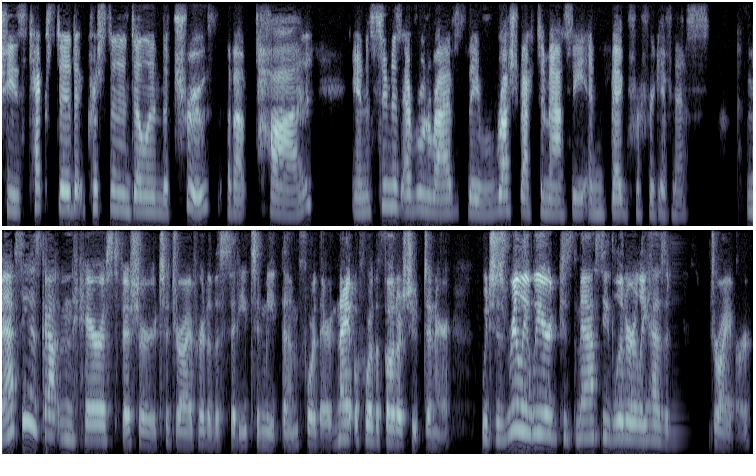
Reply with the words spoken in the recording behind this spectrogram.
She's texted Kristen and Dylan the truth about Todd, and as soon as everyone arrives, they rush back to Massie and beg for forgiveness. Massie has gotten Harris Fisher to drive her to the city to meet them for their night before the photo shoot dinner, which is really weird because Massie literally has a driver.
